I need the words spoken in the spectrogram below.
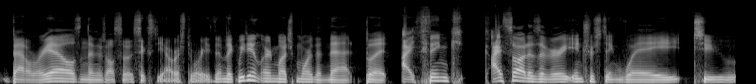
battle royales and then there's also a 60 hour story. And like we didn't learn much more than that but i think I saw it as a very interesting way to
